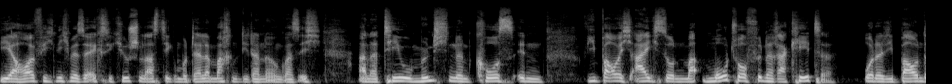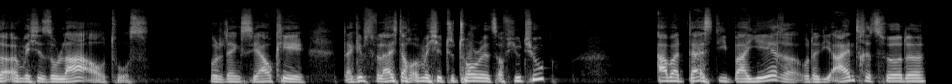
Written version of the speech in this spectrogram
die ja häufig nicht mehr so execution-lastige Modelle machen, die dann irgendwas ich an der TU München einen Kurs in wie baue ich eigentlich so einen Motor für eine Rakete? Oder die bauen da irgendwelche Solarautos. Wo du denkst, ja, okay, da gibt's vielleicht auch irgendwelche Tutorials auf YouTube. Aber da ist die Barriere oder die Eintrittshürde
